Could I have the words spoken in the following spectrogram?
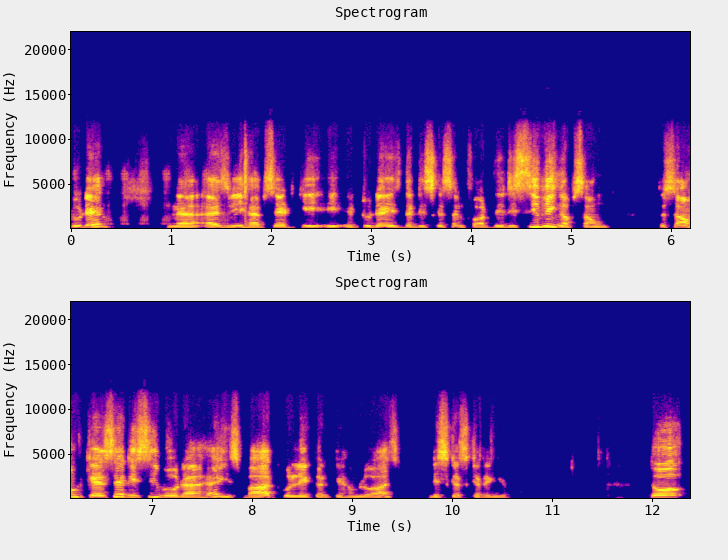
Today, uh, as we have said कि today is the discussion for the receiving of sound तो साउंड कैसे रिसीव हो रहा है इस बात को लेकर के हम लोग आज डिस्कस करेंगे तो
